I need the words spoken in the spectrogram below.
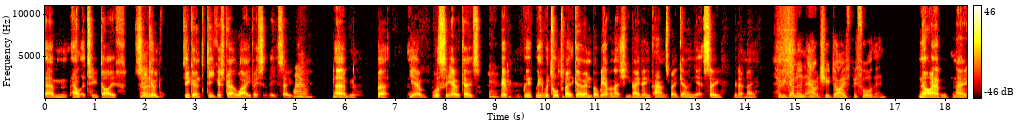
um, altitude dive, so you Oh. go so you go into deco straight away, basically. So, Wow. um, but yeah, we'll see how it goes. Yeah. We, have, we, we we talked about going, but we haven't actually made any plans about going yet, so we don't know. Have you done an altitude dive before then? No, I haven't. No,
